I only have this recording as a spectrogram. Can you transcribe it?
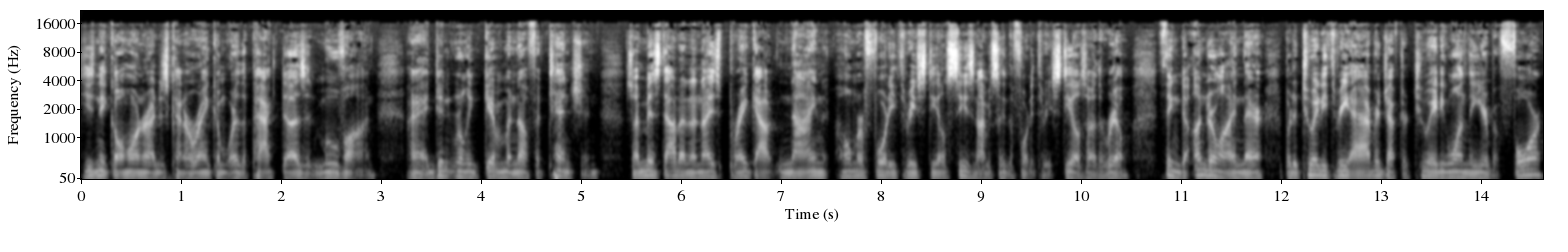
he's Nico Hoerner. I just kind of rank him where the pack does and move on. I didn't really give him enough attention. So I missed out on a nice breakout nine homer 43 steal season. Obviously, the 43 steals are the real thing to underline there, but a 283 average after 281 the year before.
